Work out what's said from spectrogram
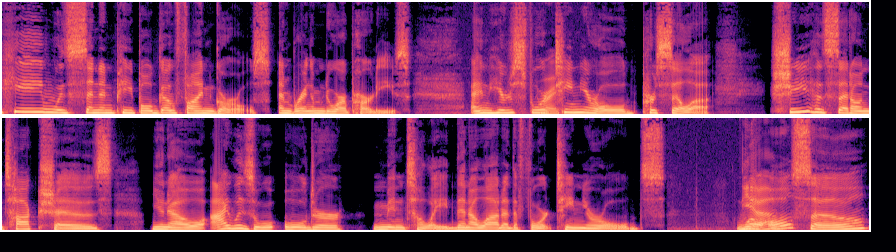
he was sending people go find girls and bring them to our parties. And here's 14-year-old right. Priscilla. She has said on talk shows, you know, I was older mentally than a lot of the 14-year-olds. Well, yeah. also,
